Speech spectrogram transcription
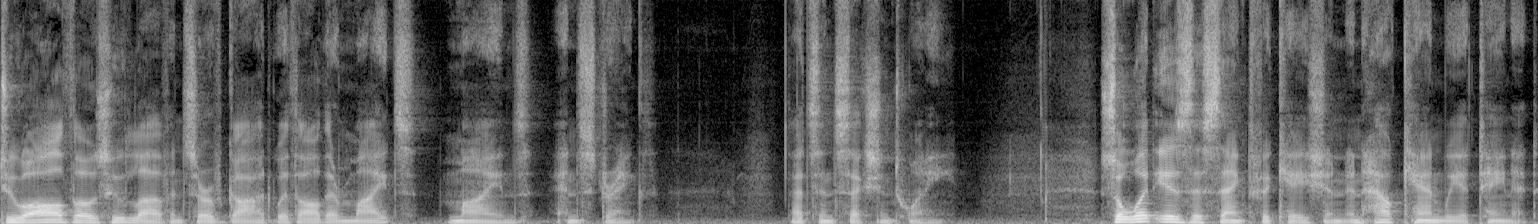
to all those who love and serve God with all their mights, minds, and strength. That's in section 20. So, what is this sanctification and how can we attain it?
